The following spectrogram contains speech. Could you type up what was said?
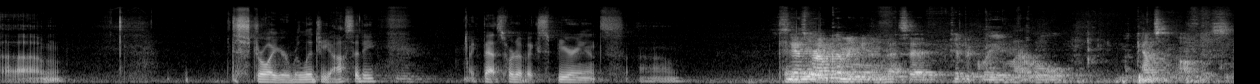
um, destroy your religiosity, like that sort of experience. Um, See, that's where I'm coming in. I said typically in my role in my counseling office,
